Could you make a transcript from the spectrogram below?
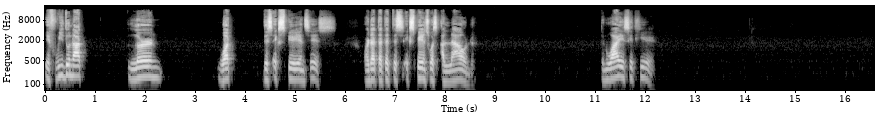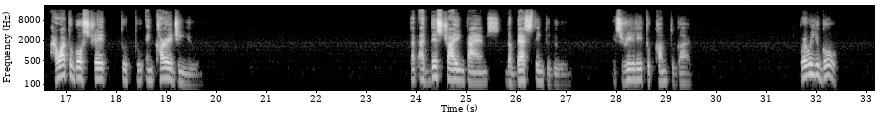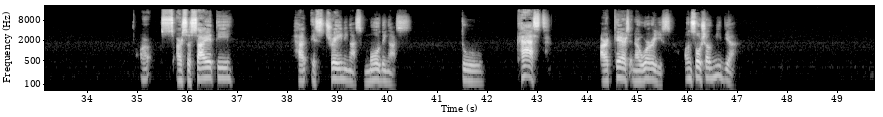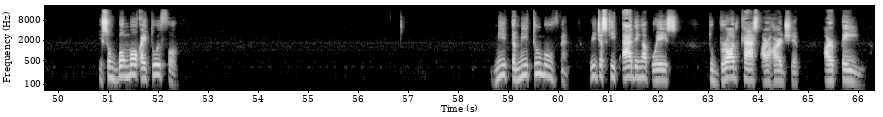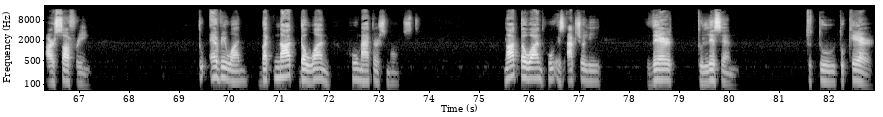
if we do not learn what this experience is, or that, that, that this experience was allowed, then why is it here? I want to go straight to, to encouraging you that at these trying times, the best thing to do is really to come to God. Where will you go? Our, our society ha- is training us, molding us to cast our cares and our worries on social media. Isumbong mo kay Tulfo. Meet the Me Too movement we just keep adding up ways to broadcast our hardship, our pain, our suffering to everyone, but not the one who matters most. Not the one who is actually there to listen, to, to, to care,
